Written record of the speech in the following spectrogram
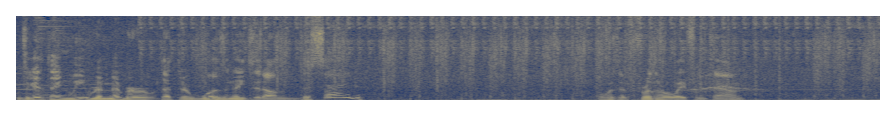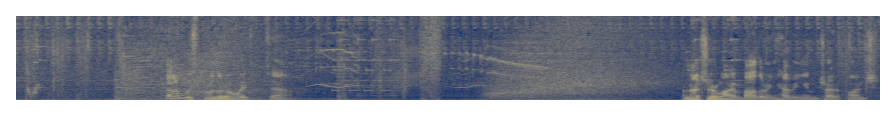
it's a good thing we remember that there was an exit on this side? Or was it further away from town? Thought it was further away from town. I'm not sure why I'm bothering having him try to punch.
